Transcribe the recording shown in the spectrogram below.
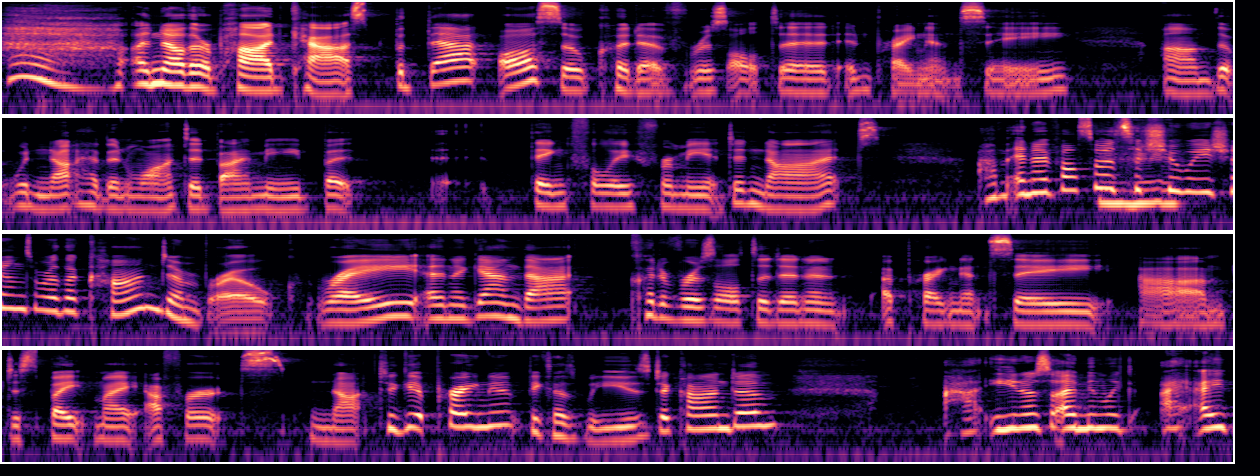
another podcast. But that also could have resulted in pregnancy um, that would not have been wanted by me. But uh, thankfully for me it did not. Um, and i've also mm-hmm. had situations where the condom broke right? And again that could have resulted in a, a pregnancy um, despite my efforts not to get pregnant because we used a condom. Uh, you know, so I mean, like, I, I,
